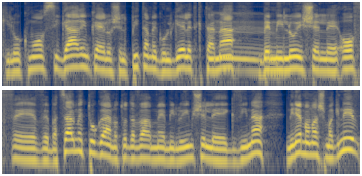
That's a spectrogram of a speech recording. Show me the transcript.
כאילו כמו סיגרים כאלו של פיתה מגולגלת קטנה, Mm. במילוי של עוף ובצל מטוגן, אותו דבר ממילואים של גבינה, נראה ממש מגניב.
